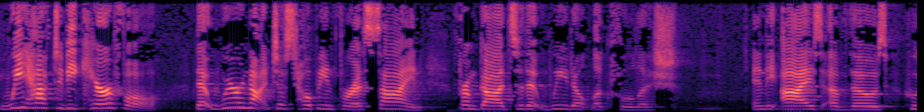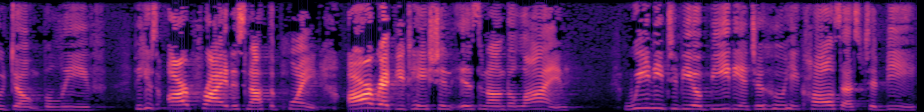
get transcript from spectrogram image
we have to be careful that we're not just hoping for a sign from God so that we don't look foolish in the eyes of those who don't believe. Because our pride is not the point, our reputation isn't on the line. We need to be obedient to who He calls us to be,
